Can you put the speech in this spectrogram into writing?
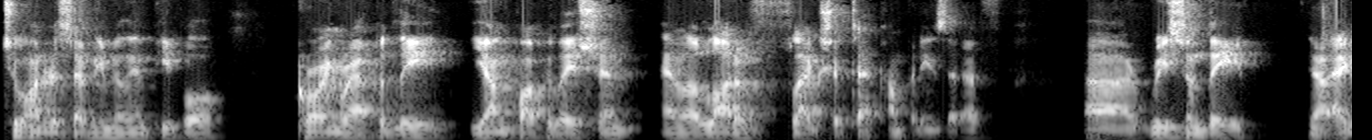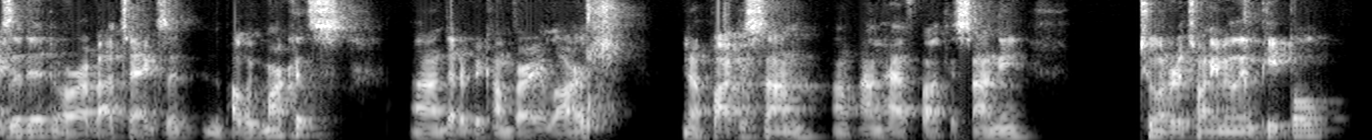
270 million people, growing rapidly, young population, and a lot of flagship tech companies that have uh, recently you know exited or about to exit in the public markets uh, that have become very large. You know, Pakistan, I'm, half Pakistani, 220 million people,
